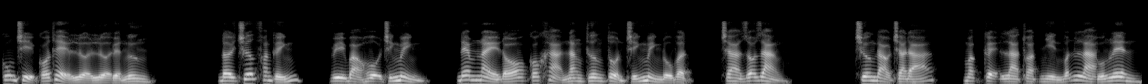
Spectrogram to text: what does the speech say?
cũng chỉ có thể lừa lừa huyền ngưng. Đời trước phan kính, vì bảo hộ chính mình, đêm này đó có khả năng thương tổn chính mình đồ vật, trà rõ ràng. Trương đảo trà đá, mặc kệ là thoạt nhìn vẫn là uống lên,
